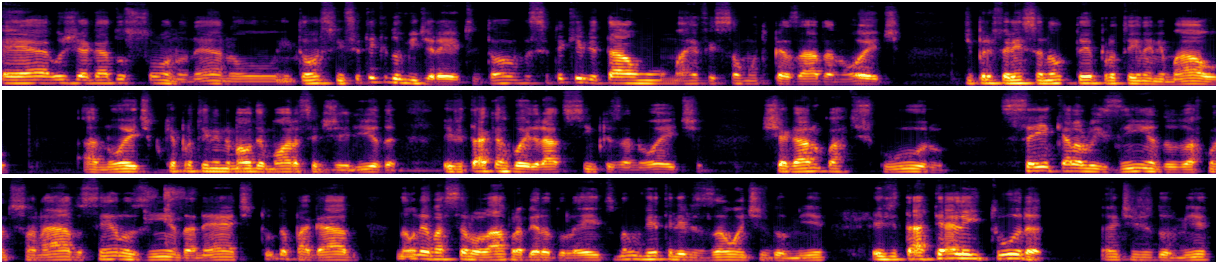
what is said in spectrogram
é o GH do sono, né? No, então, assim, você tem que dormir direito. Então, você tem que evitar um, uma refeição muito pesada à noite de preferência não ter proteína animal à noite, porque a proteína animal demora a ser digerida, evitar carboidratos simples à noite, chegar no quarto escuro, sem aquela luzinha do, ar-condicionado, sem a luzinha da net, tudo apagado, não levar celular para a beira do leito, não ver televisão antes de dormir, evitar até a leitura antes de dormir,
